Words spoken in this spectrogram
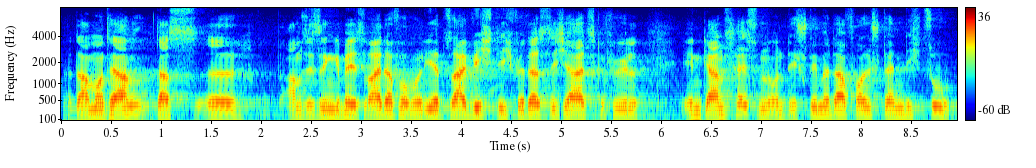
Meine Damen und Herren, das äh, haben Sie sinngemäß weiter formuliert, sei wichtig für das Sicherheitsgefühl in ganz Hessen. Ich stimme da vollständig zu.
